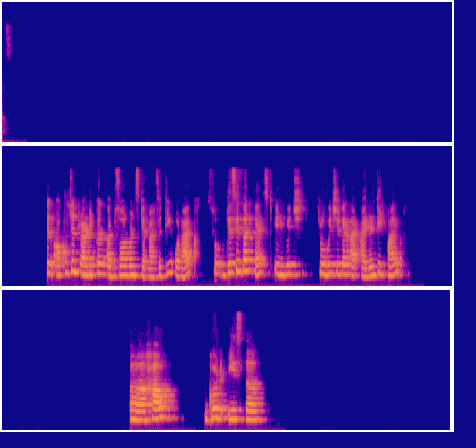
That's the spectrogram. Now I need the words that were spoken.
Oxygen radical absorbance capacity or ORAC. So this is a test in which through which you can identify uh, how good is the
